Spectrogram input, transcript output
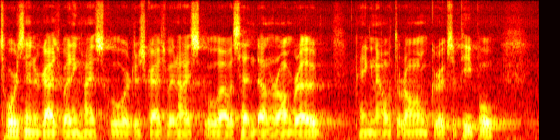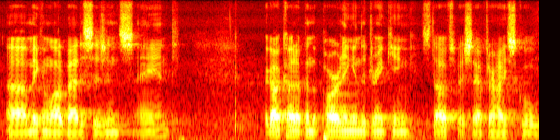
towards the end of graduating high school or just graduated high school, I was heading down the wrong road, hanging out with the wrong groups of people, uh, making a lot of bad decisions, and I got caught up in the partying and the drinking stuff, especially after high school,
